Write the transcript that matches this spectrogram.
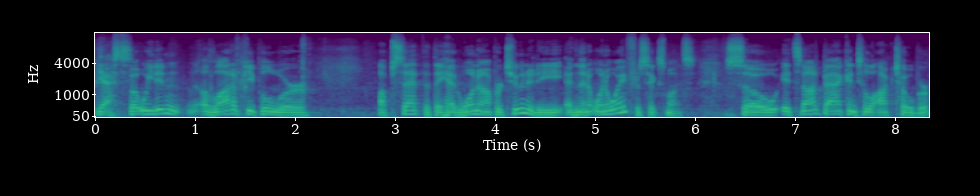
Yes. But we didn't, a lot of people were upset that they had one opportunity and then it went away for six months. So it's not back until October.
